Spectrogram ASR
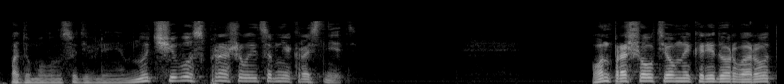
— подумал он с удивлением. «Ну чего, спрашивается, мне краснеть?» Он прошел темный коридор ворот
